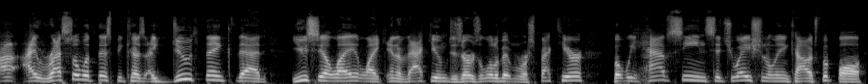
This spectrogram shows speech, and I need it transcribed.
I, I wrestle with this because I do think that UCLA, like in a vacuum, deserves a little bit more respect here. But we have seen situationally in college football,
